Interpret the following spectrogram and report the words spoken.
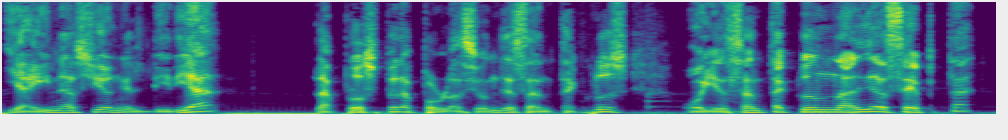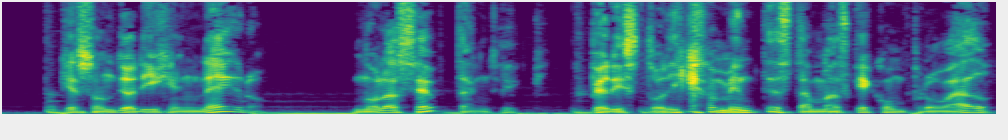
y ahí nació en el Diría la próspera población de Santa Cruz. Hoy en Santa Cruz nadie acepta que son de origen negro. No lo aceptan, pero históricamente está más que comprobado.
